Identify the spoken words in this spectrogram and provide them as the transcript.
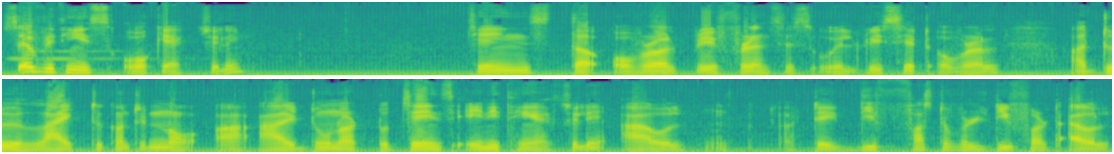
So everything is OK actually. Change the overall preferences. Will reset overall. Uh, do you like to continue? No. Uh, I do not to change anything actually. I will uh, take def first of all default. I will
